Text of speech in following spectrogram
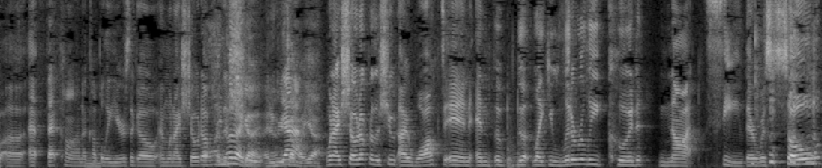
uh, at FetCon a couple of years ago, and when I showed up Oh, for I the know that shoot, guy. I know who you're talking about, yeah. when I showed up for the shoot, I walked in, and the, the like you literally could not see. There was so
